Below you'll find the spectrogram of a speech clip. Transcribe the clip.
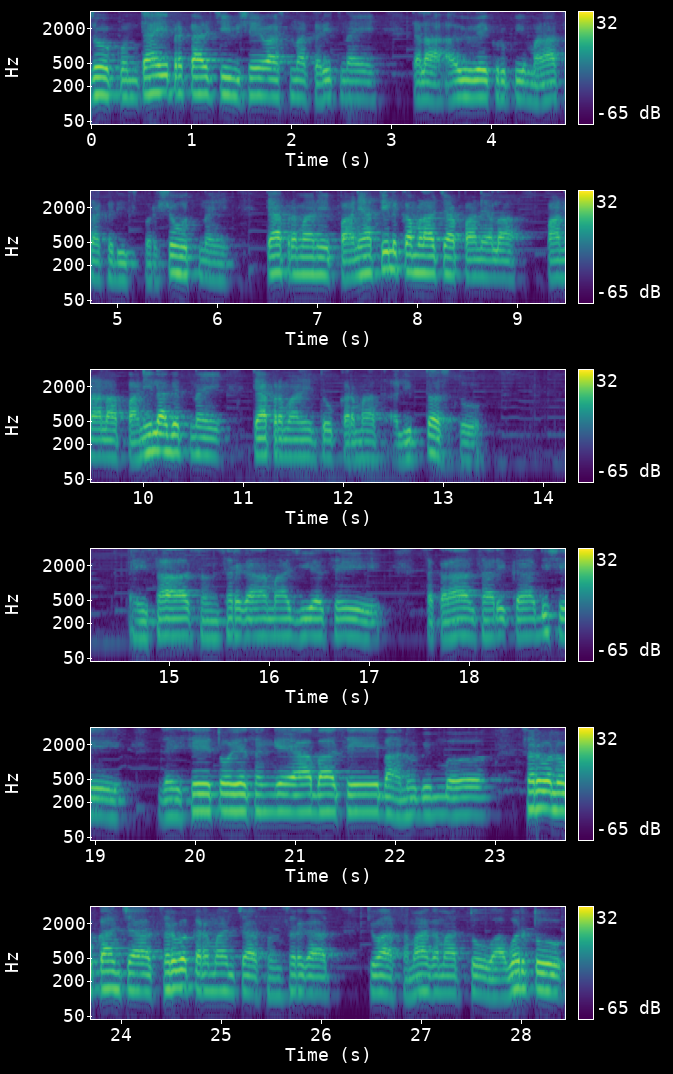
जो कोणत्याही प्रकारची विषय वासना करीत नाही त्याला अविवेकरूपी मळाचा कधी स्पर्श होत नाही. त्याप्रमाणे पाण्यातील कमळाच्या पाण्याला पानाला पाणी लागत नाही त्याप्रमाणे तो कर्मात अलिप्त असतो. ऐसा संसर्गा माझी असे सकळांसारिका दिशे जैसे तोय संगे आभासे भानुबिंब सर्व लोकांच्या सर्व कर्मांच्या संसर्गात किंवा समागमात तो वावरतो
